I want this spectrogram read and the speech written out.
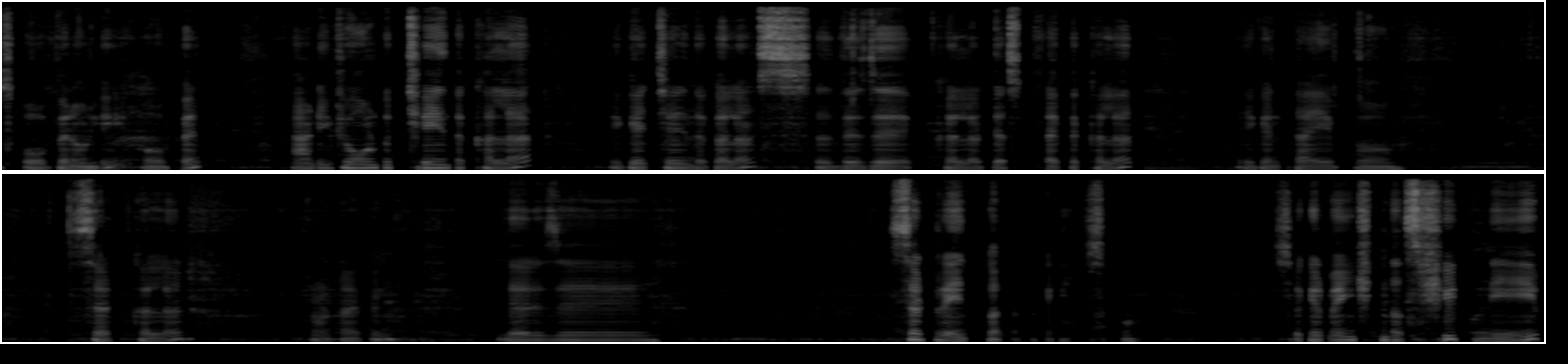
so open only open. And if you want to change the color you can change the colors. There's a color just type the color you can type uh, set color not typing. There is a set range color okay. So so you can mention the sheet name.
